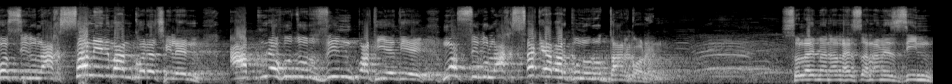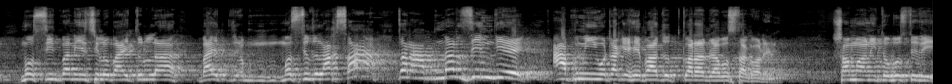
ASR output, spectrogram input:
মসজিদুল আকসা নির্মাণ করেছিলেন। আপনি হুজুর জিন পাঠিয়ে দিয়ে মসজিদুল আকসাকে আবার পুনরুদ্ধার করেন। সুলাইমান আল্লাহ সাল্লামের জিন মসজিদ বানিয়েছিল বাইতুল্লাহ বাইত মসজিদুল আকসা। তারা আপনার জিন দিয়ে আপনি ওটাকে হেফাজত করার ব্যবস্থা করেন। সম্মানিত উপস্থিতি,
